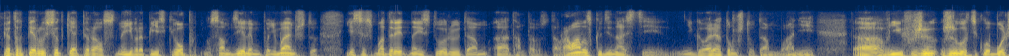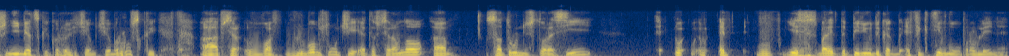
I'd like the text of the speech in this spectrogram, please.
Петр Первый все-таки опирался на европейский опыт. На самом деле мы понимаем, что если смотреть на историю там, а, там, там, там Романовской династии, не говоря о том, что там они, а, в них жил, жило текло больше немецкой крови, чем, чем русской, а все, в, в любом случае это все равно а, сотрудничество России – Э, э, если смотреть на периоды как бы эффективного управления,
